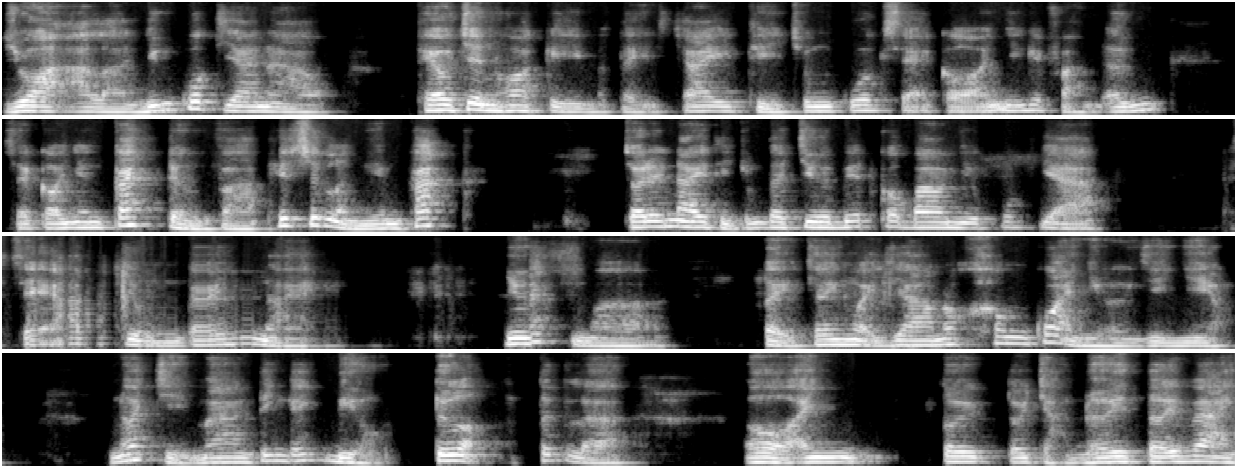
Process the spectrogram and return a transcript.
dọa là những quốc gia nào theo chân Hoa Kỳ mà tẩy chay thì Trung Quốc sẽ có những cái phản ứng sẽ có những cách trừng phạt hết sức là nghiêm khắc. Cho đến nay thì chúng ta chưa biết có bao nhiêu quốc gia sẽ áp dụng cái này. Nhưng mà tẩy chay ngoại giao nó không có ảnh hưởng gì nhiều. Nó chỉ mang tính cách biểu tượng, tức là, ồ, anh, tôi tôi chẳng đợi tới với anh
